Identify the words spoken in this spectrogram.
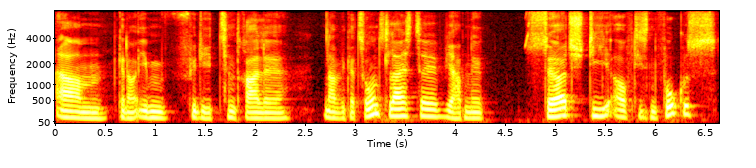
ähm, genau eben für die zentrale Navigationsleiste. Wir haben eine Search, die auf diesen Fokus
